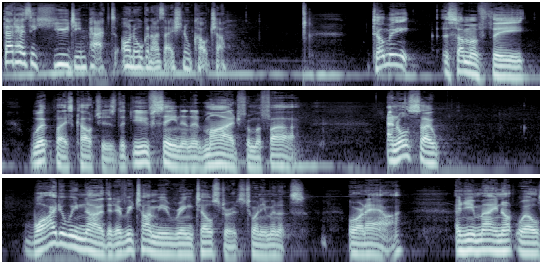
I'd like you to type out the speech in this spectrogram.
that has a huge impact on organisational culture. Tell me some of the workplace cultures that you've seen and admired from afar. And also, why do we know that every time you ring Telstra, it's 20 minutes or an hour, and you may not well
